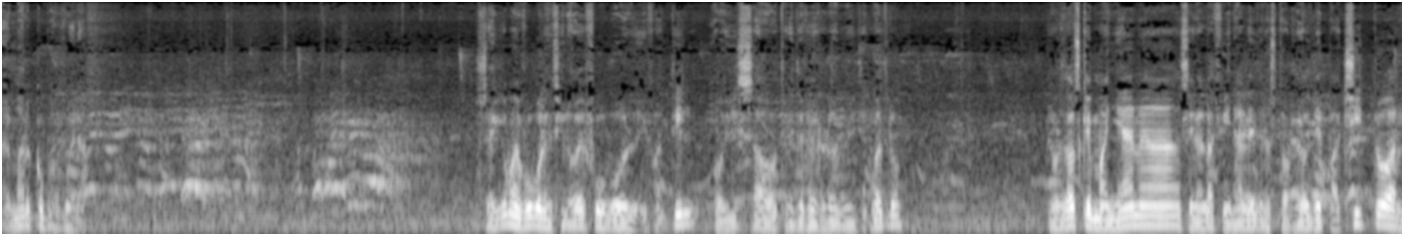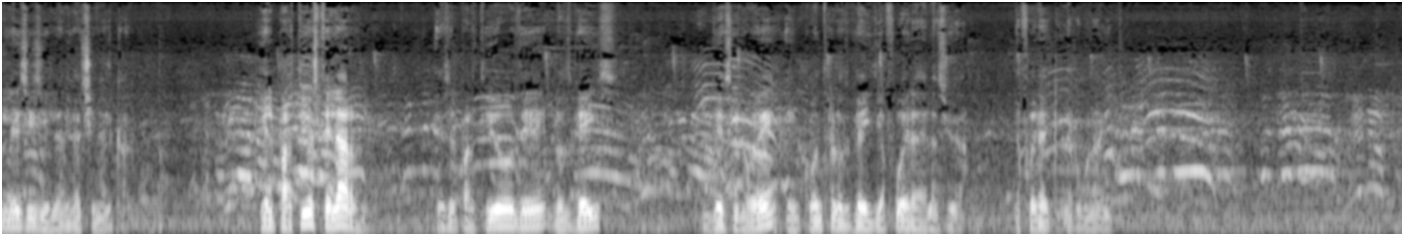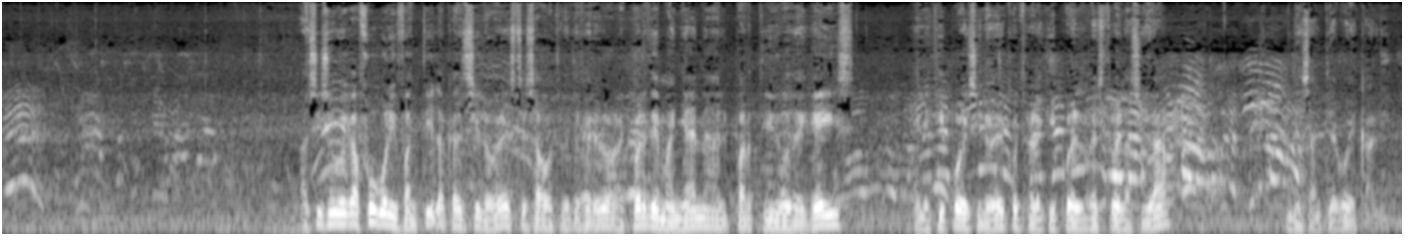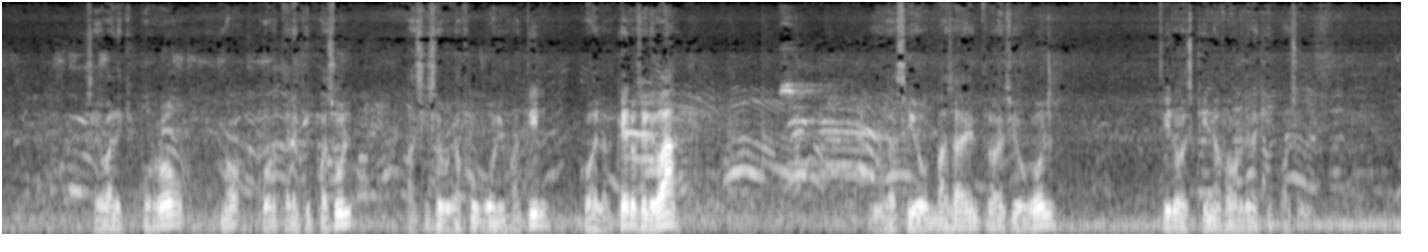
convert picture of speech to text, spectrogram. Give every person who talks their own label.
Speaker 1: al marco por fuera. Seguimos en fútbol en Siloé, fútbol infantil, hoy sábado 3 de febrero del 2024. Recordamos que mañana serán las finales de los torneos de Pachito, Arlesis y la Liga China del Calvo. Y el partido estelar es el partido de los gays de Siloé en contra de los gays de afuera de la ciudad, de afuera de la Comuna 20. Así se juega fútbol infantil acá en Siloé este sábado 3 de febrero. Recuerde mañana el partido de gays, el equipo de Siloé contra el equipo del resto de la ciudad de Santiago de Cali. Se va el equipo rojo, no, corta el equipo azul. Así se juega fútbol infantil. Coge el arquero, se le va. Y ha sido más adentro, ha sido gol. Tiro de esquina a favor del equipo azul.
